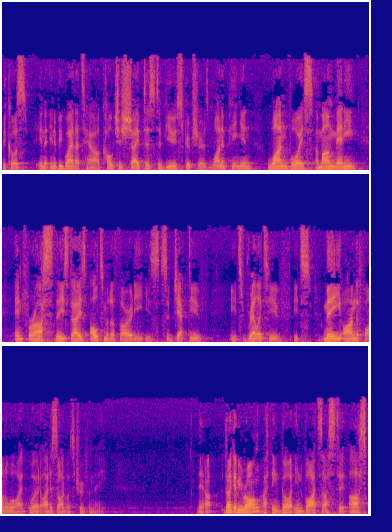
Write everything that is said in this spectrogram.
Because in a, in a big way, that's how our culture shaped us to view Scripture as one opinion, one voice among many. And for us these days, ultimate authority is subjective, it's relative, it's me, I'm the final word, I decide what's true for me. Now, don't get me wrong, I think God invites us to ask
